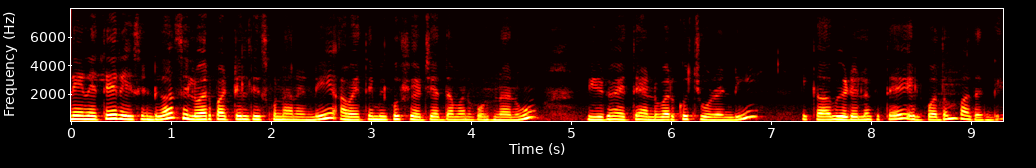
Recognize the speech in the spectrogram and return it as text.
నేనైతే రీసెంట్గా సిల్వర్ పట్టీలు తీసుకున్నానండి. అవైతే మీకు షేర్ చేద్దాం అనుకుంటున్నాను. వీడియో అయితే ఎండ్ వరకు చూడండి. ఇక వీడియోలోకి అయితే వెళ్ళిపోదాం పదండి.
